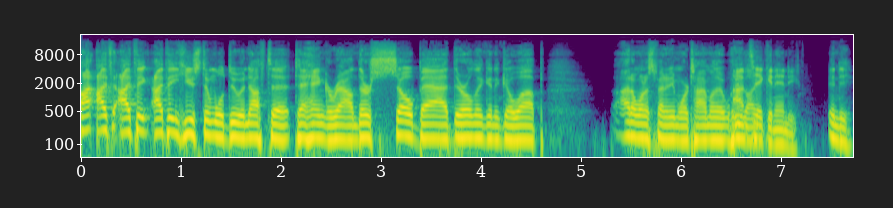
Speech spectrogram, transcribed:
I I, th- I think I think Houston will do enough to to hang around. They're so bad; they're only going to go up. I don't want to spend any more time on it. What I'm like? taking Indy. Indy.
